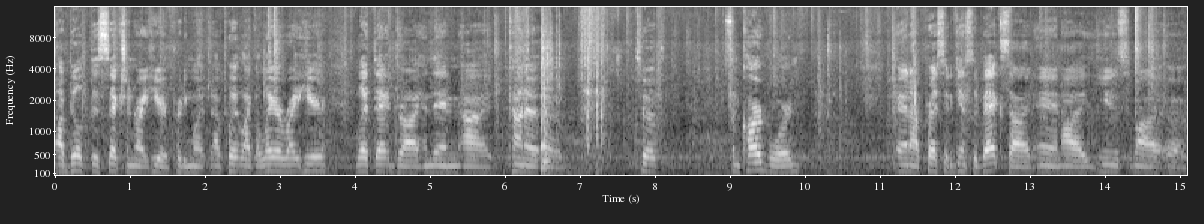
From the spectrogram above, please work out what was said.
I built this section right here pretty much. I put like a layer right here, let that dry, and then I kind of uh, took some cardboard and I pressed it against the backside and I used my uh,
